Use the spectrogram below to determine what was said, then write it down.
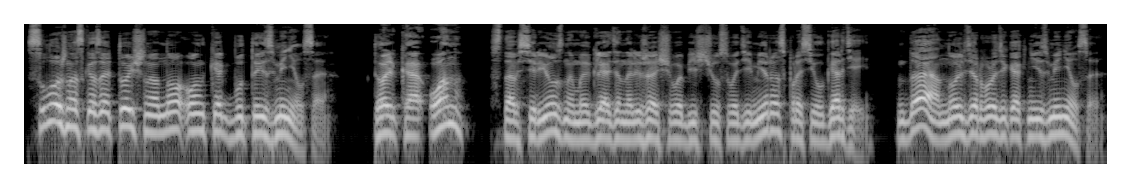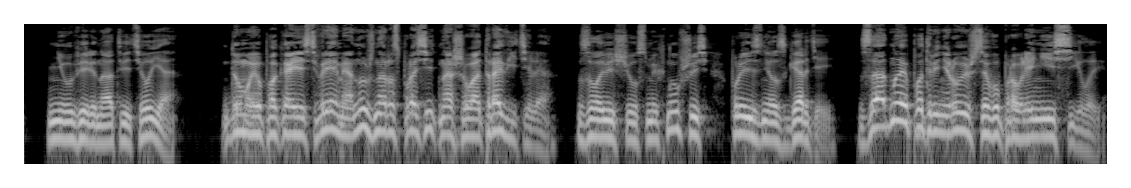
Сложно сказать точно, но он как будто изменился». «Только он?» Став серьезным и глядя на лежащего без чувств Вадимира, спросил Гордей. «Да, Нольдер вроде как не изменился», — неуверенно ответил я. «Думаю, пока есть время, нужно расспросить нашего отравителя», зловеще усмехнувшись, произнес Гордей. «Заодно и потренируешься в управлении силой».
